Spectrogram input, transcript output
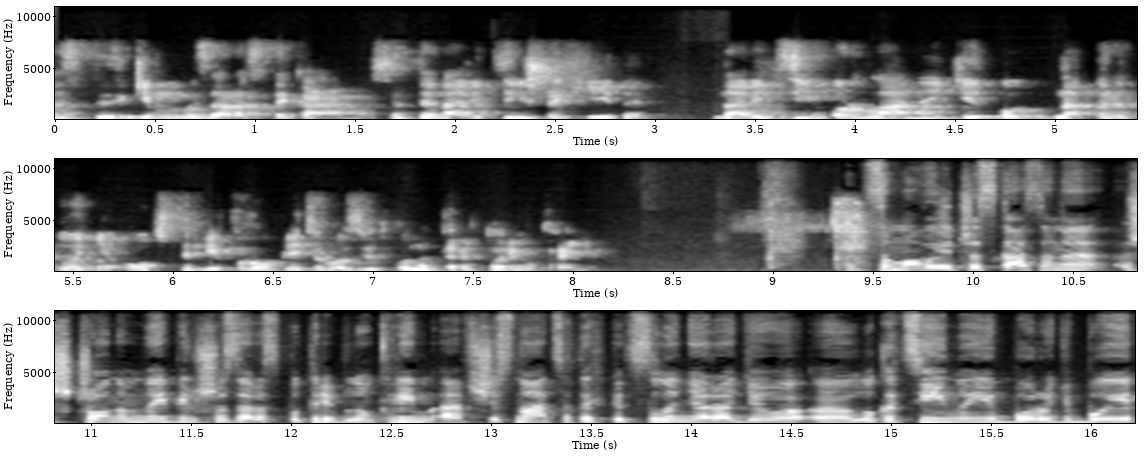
з якими ми зараз стикаємося. Це навіть ці шахіди, навіть ці орлани, які напередодні обстрілів роблять розвідку на території України. Підсумовуючи сказане, що нам найбільше зараз потрібно, крім F-16, підсилення радіолокаційної боротьби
